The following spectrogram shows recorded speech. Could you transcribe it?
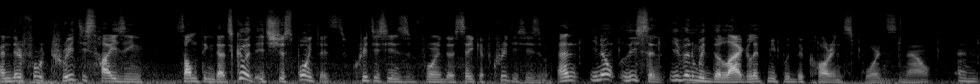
and therefore criticizing something that's good, it's just pointless. Criticism for the sake of criticism. And you know, listen, even with the lag, let me put the car in sports now. And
